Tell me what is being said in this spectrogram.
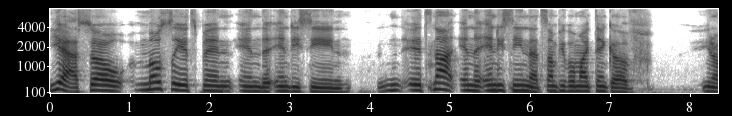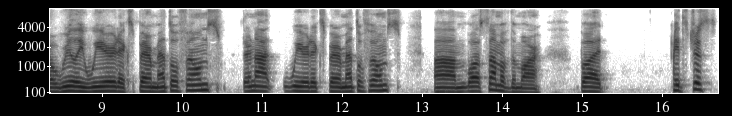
Yeah, so mostly it's been in the indie scene. It's not in the indie scene that some people might think of, you know, really weird experimental films. They're not weird experimental films. Um, well, some of them are, but it's just,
